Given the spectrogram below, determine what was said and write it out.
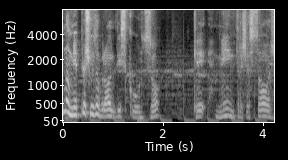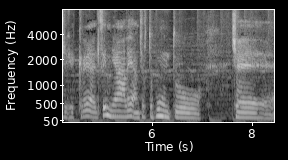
Non mi è piaciuto però il discorso che mentre c'è Soci che crea il segnale, a un certo punto c'è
